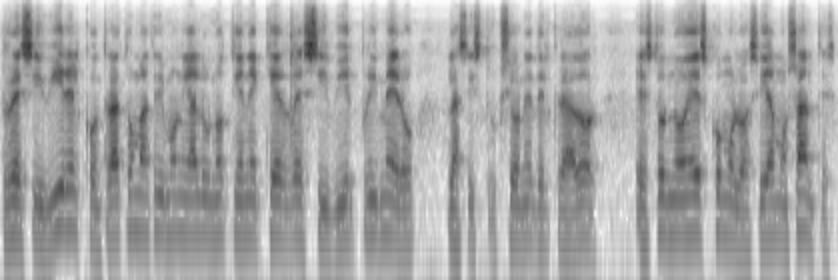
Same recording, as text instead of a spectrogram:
recibir el contrato matrimonial uno tiene que recibir primero las instrucciones del Creador. Esto no es como lo hacíamos antes,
